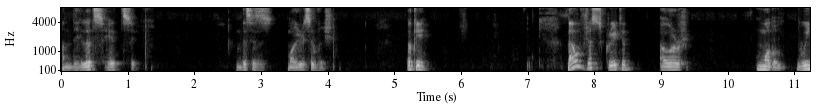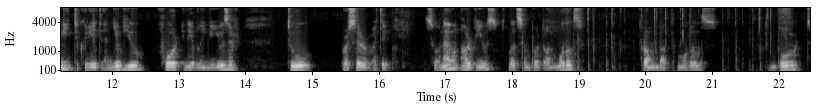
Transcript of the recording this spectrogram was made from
And let's hit save. And this is my reservation. Okay. Now we've just created our model. We need to create a new view for enabling a user to reserve a table so now in our views let's import our models. From that models import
